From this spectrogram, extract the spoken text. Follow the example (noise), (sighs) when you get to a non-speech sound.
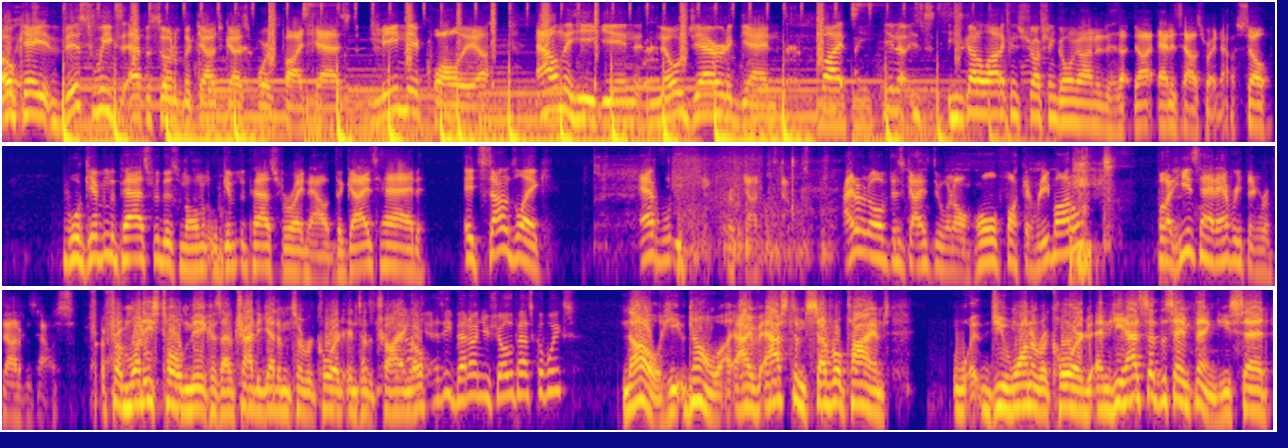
Okay, this week's episode of the Couch Guy Sports Podcast, me, Nick Qualia, Al Nahigian, no Jared again, but you know he's got a lot of construction going on at his, at his house right now. So we'll give him the pass for this moment. We'll give him the pass for right now. The guy's had it sounds like everything ripped out house. I don't know if this guy's doing a whole fucking remodel, (laughs) but he's had everything ripped out of his house. From what he's told me, because I've tried to get him to record into Has the triangle. on- has he been on your show the past couple weeks? No, he no. I've asked him several times, "Do you want to record?" And he has said the same thing. He said,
